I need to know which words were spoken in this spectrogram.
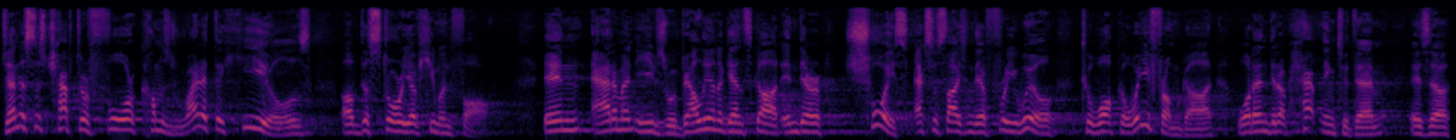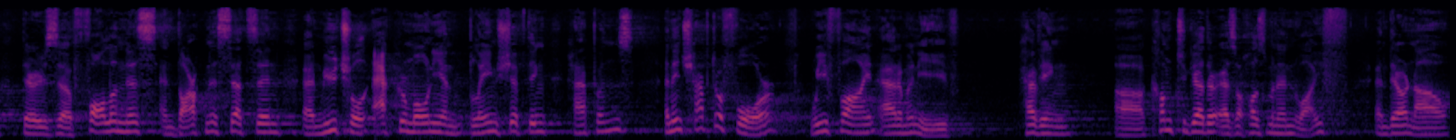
Genesis chapter 4 comes right at the heels of the story of human fall. In Adam and Eve's rebellion against God, in their choice, exercising their free will to walk away from God, what ended up happening to them is a, there is a fallenness and darkness sets in, and mutual acrimony and blame shifting happens. And in chapter 4, we find Adam and Eve having uh, come together as a husband and wife, and they are now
